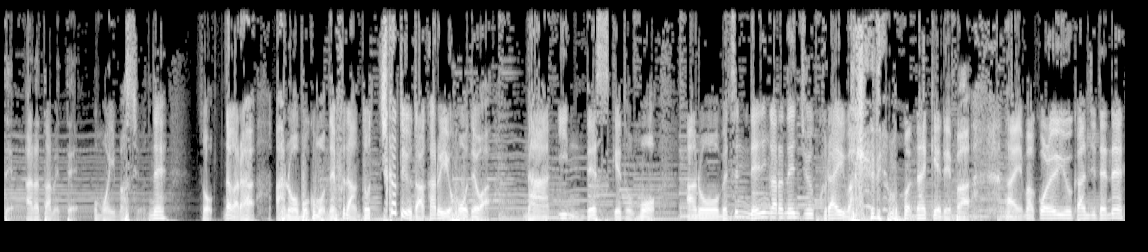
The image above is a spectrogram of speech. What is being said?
て改めて思いますよね。そう。だから、あの、僕もね、普段どっちかというと明るい方ではないんですけども、あの、別に年がら年中暗いわけでもなければ、はい、まあこういう感じでね、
